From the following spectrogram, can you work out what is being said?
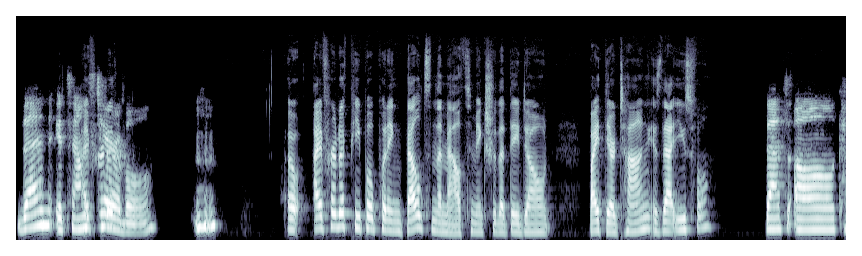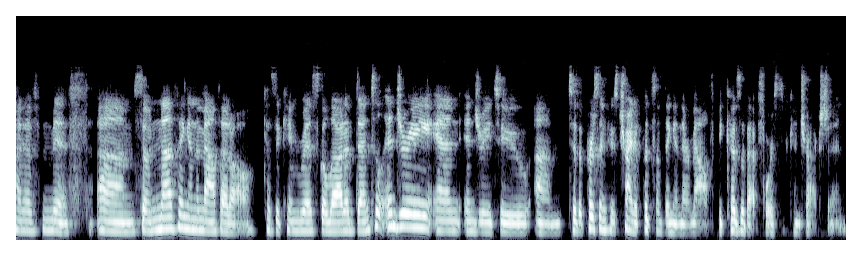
Then it sounds terrible. Of, mm-hmm. Oh, I've heard of people putting belts in the mouth to make sure that they don't bite their tongue. Is that useful? That's all kind of myth. Um, so nothing in the mouth at all, because it can risk a lot of dental injury and injury to um, to the person who's trying to put something in their mouth because of that force of contraction.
